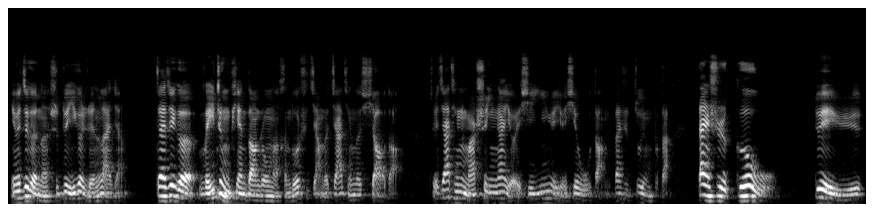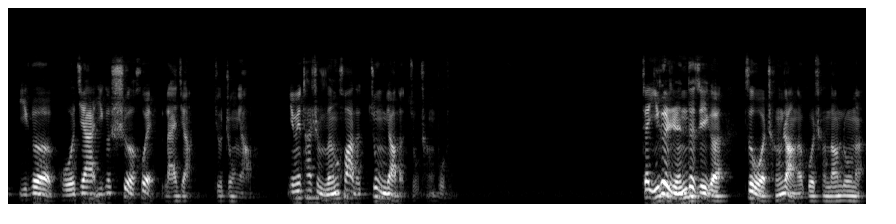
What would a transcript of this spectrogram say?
因为这个呢是对一个人来讲，在这个为政篇当中呢，很多是讲的家庭的孝道，这家庭里面是应该有一些音乐、有一些舞蹈，但是作用不大。但是歌舞。对于一个国家、一个社会来讲就重要了，因为它是文化的重要的组成部分。在一个人的这个自我成长的过程当中呢，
